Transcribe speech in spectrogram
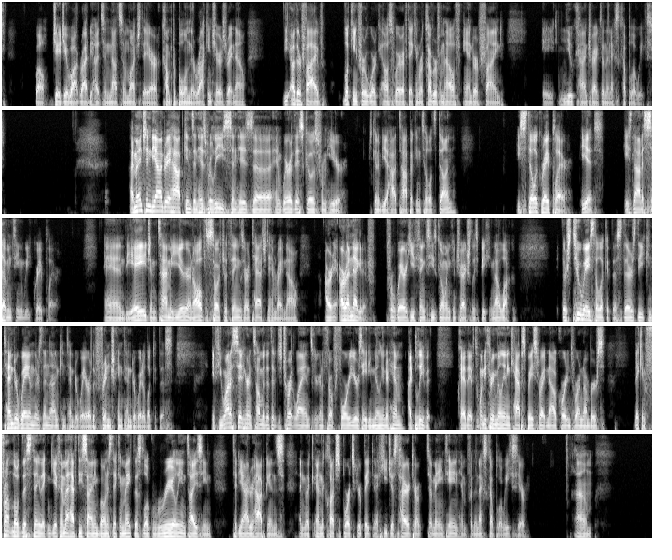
Well, JJ Watt, Rodney Hudson, not so much. They are comfortable in their rocking chairs right now. The other five looking for work elsewhere if they can recover from health and or find a new contract in the next couple of weeks. I mentioned DeAndre Hopkins and his release and his uh, and where this goes from here. It's going to be a hot topic until it's done. He's still a great player. He is. He's not a 17 week great player. And the age and the time of year and all sorts of things are attached to him right now are are a negative for where he thinks he's going contractually speaking. Now look, there's two ways to look at this. There's the contender way and there's the non-contender way or the fringe contender way to look at this. If you want to sit here and tell me that the Detroit Lions are going to throw four years, 80 million at him, I believe it. Okay. They have 23 million in cap space right now, according to our numbers. They can front load this thing. They can give him a hefty signing bonus. They can make this look really enticing to DeAndre Hopkins and the, and the Clutch Sports Group they, that he just hired to, to maintain him for the next couple of weeks here. Um,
